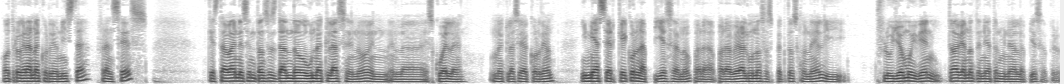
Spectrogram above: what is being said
otro gran acordeonista francés, que estaba en ese entonces dando una clase, ¿no? En, en la escuela, una clase de acordeón. Y me acerqué con la pieza, ¿no? Para, para ver algunos aspectos con él y fluyó muy bien y todavía no tenía terminada la pieza, pero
